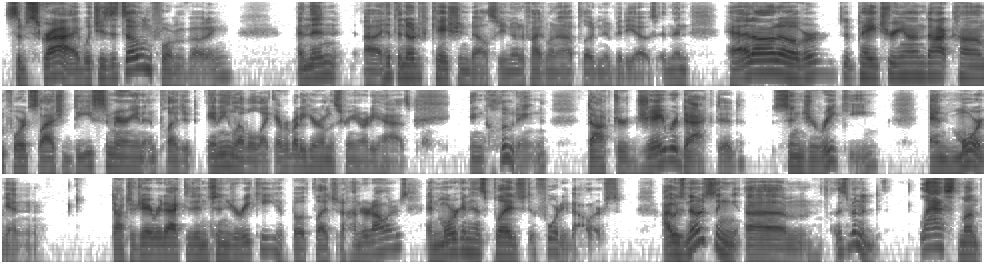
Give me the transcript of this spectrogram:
Subscribe, which is its own form of voting, and then uh, hit the notification bell so you're notified when I upload new videos. And then head on over to patreon.com forward slash dsumerian and pledge at any level like everybody here on the screen already has, including Dr. J Redacted, Sinjariki, and Morgan. Dr. J Redacted and Sinjariki have both pledged $100, and Morgan has pledged $40. I was noticing um there's been a last month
